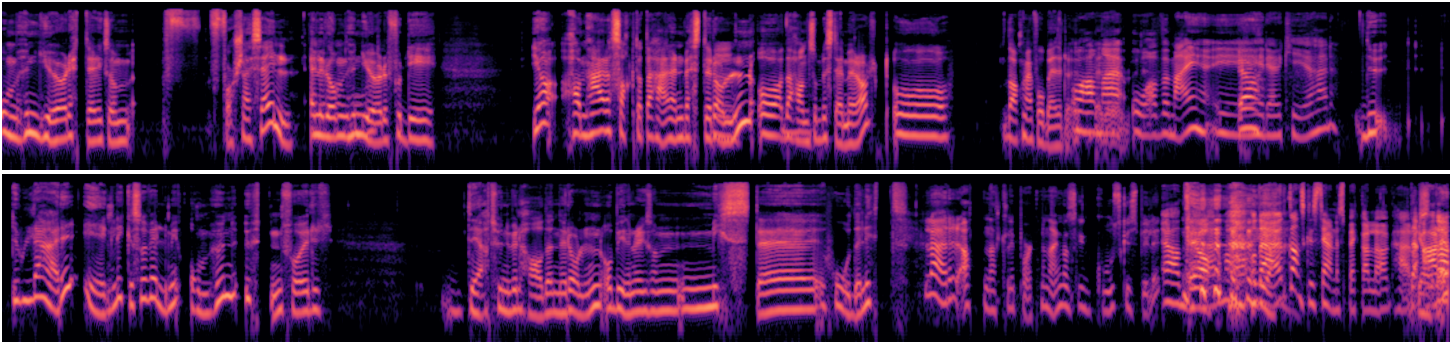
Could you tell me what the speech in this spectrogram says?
om hun gjør dette liksom, f- for seg selv, eller om hun gjør det fordi Ja, han her har sagt at det her er den beste rollen, og det er han som bestemmer alt, og da kan jeg få bedre Og han er over meg i Ja. hierarkiet her. du, du lærer egentlig ikke så veldig mye om hun utenfor det at hun vil ha denne rollen, og begynner å liksom miste hodet litt. Lærer at Natalie Portman er en ganske god skuespiller. Ja, det er. Og det er jo et ganske stjernespekka lag her. Det også. er det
